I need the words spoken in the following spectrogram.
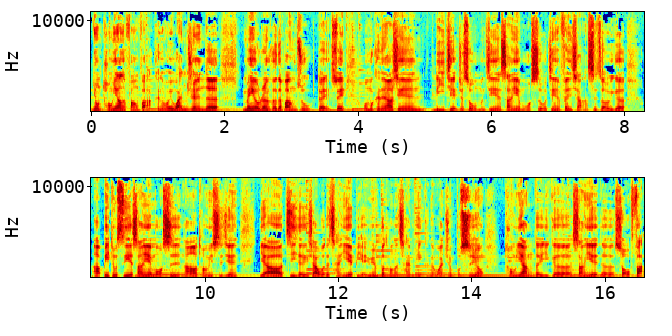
用同样的方法，可能会完全的没有任何的帮助。对。所以我们可能要先理解，就是我们今天的商业模式。我今天分享的是走一个啊 B to C 的商业模式，然后同一时间也要记得一下我的产业别，因为不同的产品可能完全不适用同样的一个商业的手法。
